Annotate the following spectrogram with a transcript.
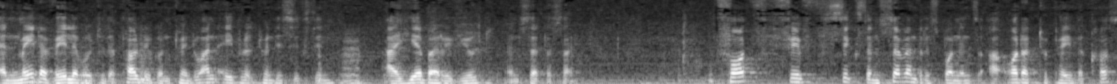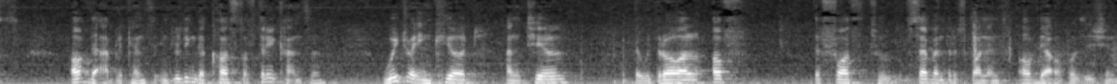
and made available to the public on 21 April 2016 are hereby reviewed and set aside. Fourth, fifth, sixth, and seventh respondents are ordered to pay the costs of the applicants, including the costs of three counsel, which were incurred until the withdrawal of the fourth to seventh respondents of their opposition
